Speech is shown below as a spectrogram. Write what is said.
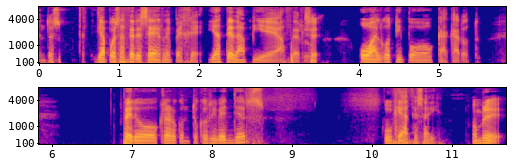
Entonces, ya puedes hacer ese RPG, ya te da pie a hacerlo. Sí. O algo tipo Kakarot. Pero claro, con Tokyo Revengers, Uf. ¿qué haces ahí? Hombre,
